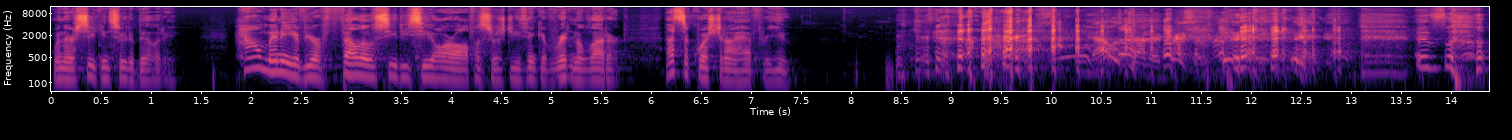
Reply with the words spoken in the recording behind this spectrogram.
when they're seeking suitability. How many of your fellow CDCR officers do you think have written a letter? That's the question I have for you. That was kind of aggressive. and, so,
